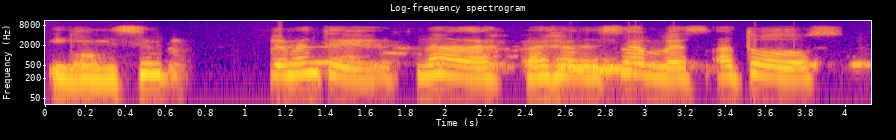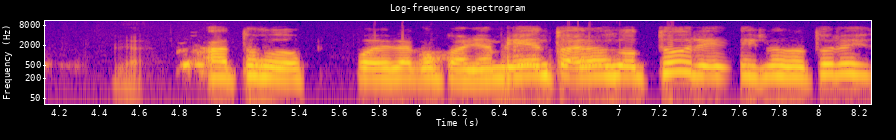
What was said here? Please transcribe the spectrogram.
Y simplemente, nada, agradecerles a todos, a todos por el acompañamiento, a los doctores, los doctores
